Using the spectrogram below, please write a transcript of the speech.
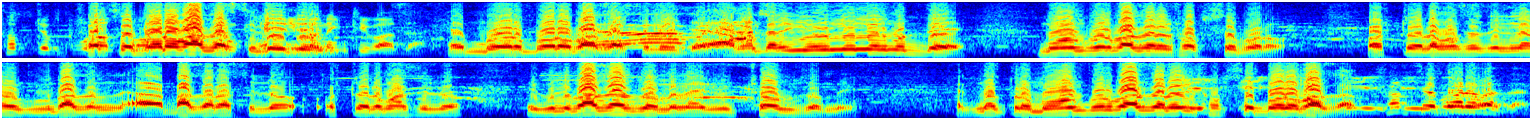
সবচেয়ে বড় বাজার ছিল একটি বাজার। বড় বড় বাজার ছিল এটা আমাদের ইউনিয়নের মধ্যে মোহনপুর বাজারের সবচেয়ে বড়। বাজার বাজার ছিল ছিল এগুলি বাজার জমে না এগুলো চক জমে। একমাত্র মোহনপুর বাজার ওই সবচেয়ে বড় বাজার। সবচেয়ে বড় বাজার।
